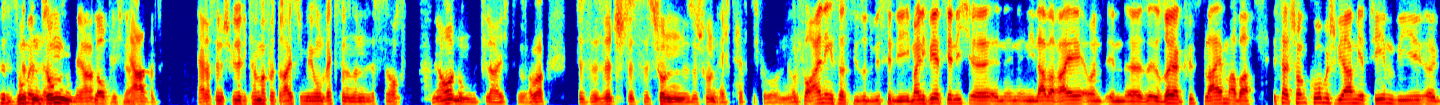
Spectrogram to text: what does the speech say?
das, Summen, das sind Summen, ja. unglaublich. Ne? Ja, das, ja, das sind Spiele, die können wir für 30 Millionen wechseln und dann ist es auch in Ordnung vielleicht. Aber das ist, das ist, schon, das ist schon echt heftig geworden. Ja. Und vor allen Dingen ist das die, so ein bisschen die, ich meine, ich will jetzt hier nicht äh, in, in, die Laberei und in äh, soll ja Quiz bleiben, aber ist halt schon komisch. Wir haben hier Themen wie äh,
